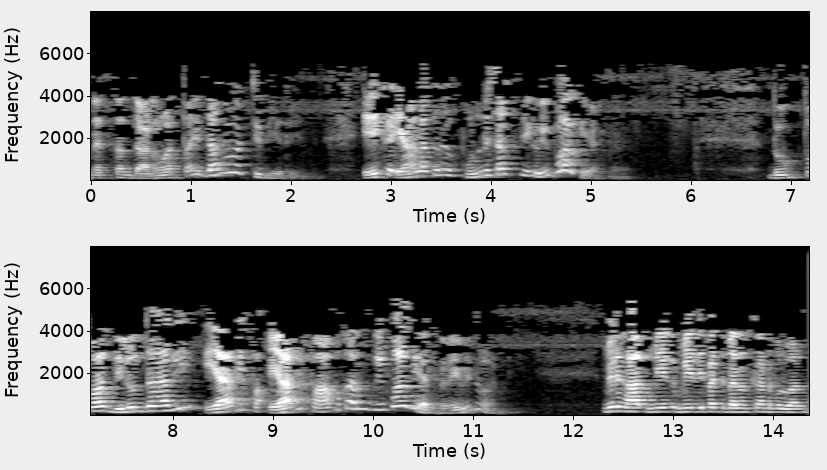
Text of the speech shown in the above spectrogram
නැත්තම් ධනවත් අය ධනවත් විදියට ඒක එයාලා කරපු පුණ්‍ය ශක්තියක විපාකයක්. දුප්පත් දිලුන්දාගේ එයාගේ එයාගේ පාප කර්ම විපාකයක් නෙවෙයි වෙනවන්නේ. මේක මේක මේ දෙපැත්ත බැලන්ස් කරන්න පුළුවන්ද?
